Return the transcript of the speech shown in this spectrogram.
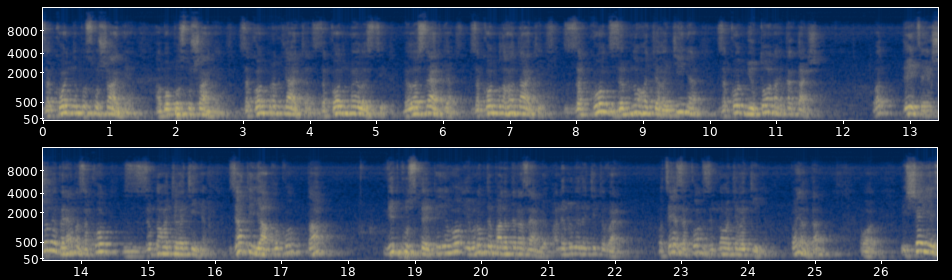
закон непослушання або послушання, закон прокляття, закон милості, милосердя, закон благодаті, закон земного тяготіння, закон Ньютона і так далі. От дивіться, якщо ми беремо закон земного тяготіння, взяти яблуко, так, відпустити його, і воно буде падати на землю, а не буде летіти вверх. Оце є закон земного тяготіння. Поняли, так? От. І ще є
